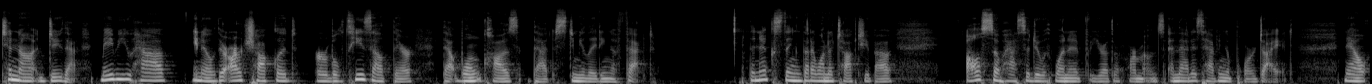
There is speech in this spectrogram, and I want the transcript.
to not do that. Maybe you have, you know, there are chocolate herbal teas out there that won't cause that stimulating effect. The next thing that I want to talk to you about also has to do with one of your other hormones, and that is having a poor diet. Now,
